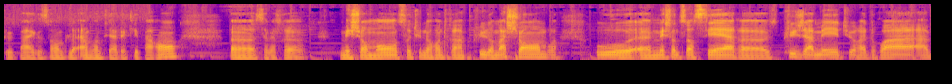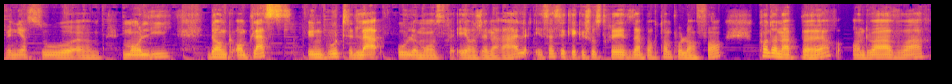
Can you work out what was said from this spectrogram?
peut, par exemple, inventer avec les parents. Euh, ça va être euh, méchant monstre, tu ne rentreras plus dans ma chambre, ou euh, méchante sorcière, euh, plus jamais tu auras droit à venir sous euh, mon lit. Donc, on place une goutte là où le monstre est en général. Et ça, c'est quelque chose de très important pour l'enfant. Quand on a peur, on doit avoir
